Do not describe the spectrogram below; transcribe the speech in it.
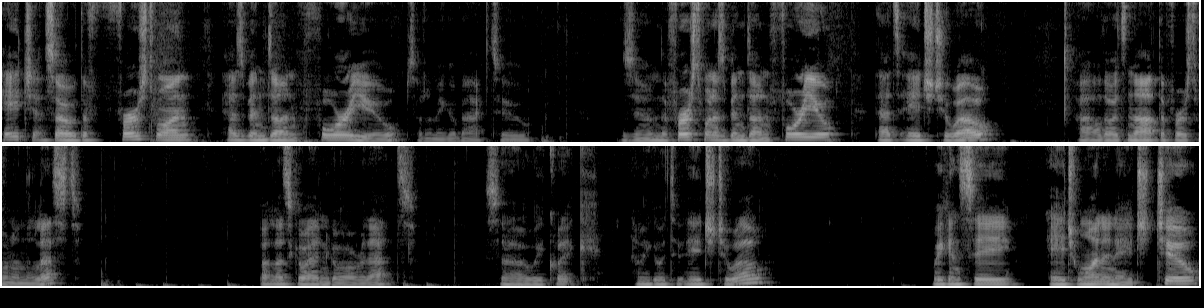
H, so the first one has been done for you. So let me go back to Zoom. The first one has been done for you. That's H2O, uh, although it's not the first one on the list. But let's go ahead and go over that. So we click and we go to H2O. We can see H1 and H2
